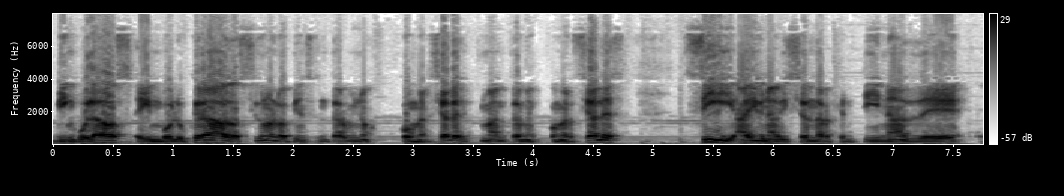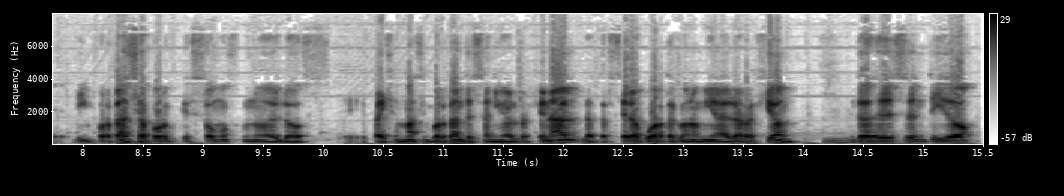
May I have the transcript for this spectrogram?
vinculados e involucrados, si uno lo piensa en términos comerciales, comerciales, sí hay una visión de Argentina de, eh, importancia porque somos uno de los eh, países más importantes a nivel regional, la tercera o cuarta economía de la región. Entonces, en ese sentido,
